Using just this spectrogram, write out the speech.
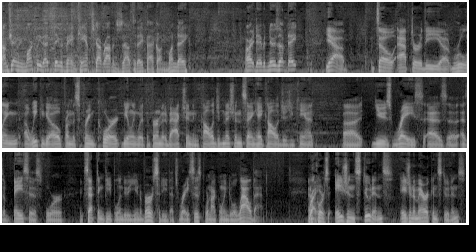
I'm Jamie Markley. That's David Van Camp. Scott Robbins is out today, back on Monday. All right, David, news update. Yeah. So after the uh, ruling a week ago from the Supreme Court dealing with affirmative action and college admissions, saying, "Hey, colleges, you can't uh, use race as a, as a basis for accepting people into a university. That's racist. We're not going to allow that. And right. of course, Asian students, Asian American students,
